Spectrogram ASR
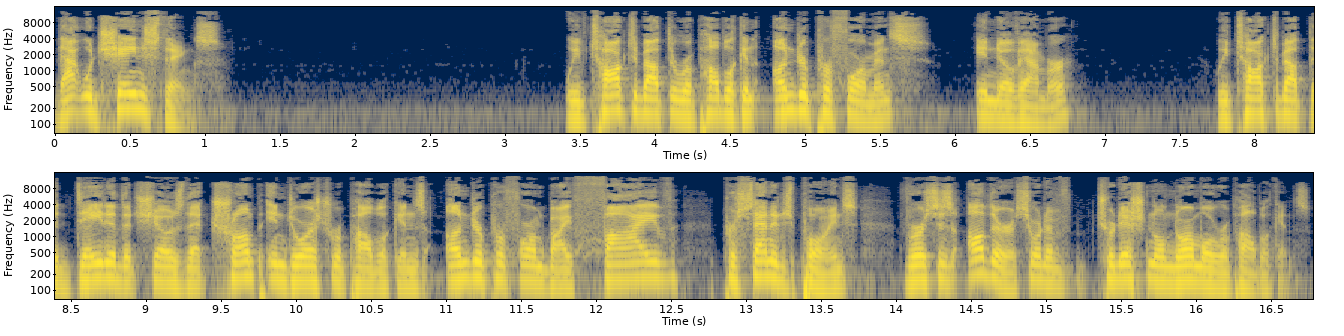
That would change things. We've talked about the Republican underperformance in November. We talked about the data that shows that Trump endorsed Republicans underperformed by five percentage points versus other sort of traditional normal Republicans.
